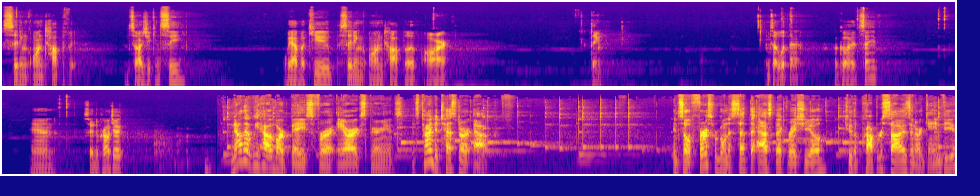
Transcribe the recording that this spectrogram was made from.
sitting on top of it. And so as you can see, we have a cube sitting on top of our thing. And so with that, I'll go ahead and save and save the project. Now that we have our base for our AR experience, it's time to test our app. And so first we're going to set the aspect ratio to the proper size in our game view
